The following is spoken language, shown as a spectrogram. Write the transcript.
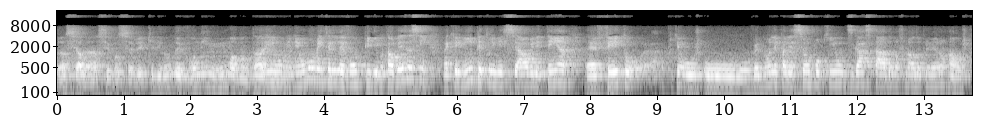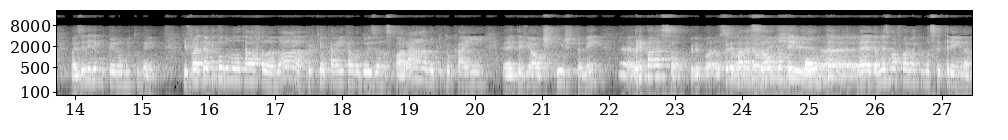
lance a lance, você vê que ele não levou nenhuma vantagem. Nenhum, em nenhum momento ele levou um perigo. Talvez assim, naquele ímpeto inicial ele tenha é, feito. Porque o, o Verdun ele pareceu um pouquinho desgastado no final do primeiro round, mas ele recuperou muito bem. Que foi até o que todo mundo estava falando, ah, porque o Caim estava dois anos parado, porque o Caim é, teve altitude também. É, preparação. Preparação. Preparação também conta, né? né? Da mesma forma que você treina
